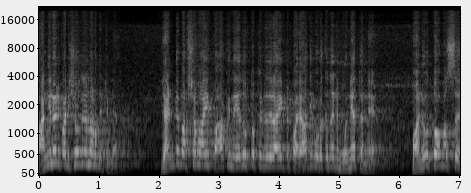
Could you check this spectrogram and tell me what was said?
അങ്ങനെ ഒരു പരിശോധന നടന്നിട്ടില്ല. രണ്ട് വർഷമായി പാർട്ടി നേതൃത്വത്തിനെതിരായിട്ട് പരാതി കൊടുക്കുന്നതിന് മുന്നേ തന്നെ മനു തോമസ്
